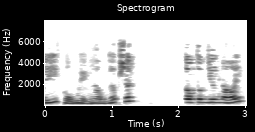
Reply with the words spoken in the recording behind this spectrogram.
ý cũng nguyện lòng góp sức. Công Tôn Dương nói,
